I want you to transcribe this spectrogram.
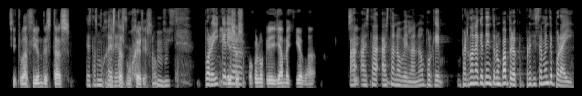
situación de estas, de estas mujeres. estas mujeres ¿no? Por ahí quería... Y eso es un poco lo que ya me lleva a, esta, a esta novela, ¿no? Porque Perdona que te interrumpa, pero precisamente por ahí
